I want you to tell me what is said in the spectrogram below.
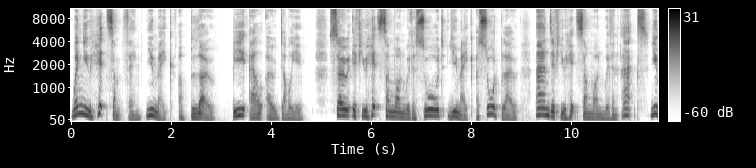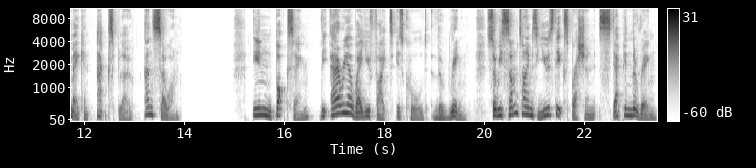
When you hit something, you make a blow. B L O W. So if you hit someone with a sword, you make a sword blow, and if you hit someone with an axe, you make an axe blow, and so on. In boxing, the area where you fight is called the ring. So we sometimes use the expression step in the ring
